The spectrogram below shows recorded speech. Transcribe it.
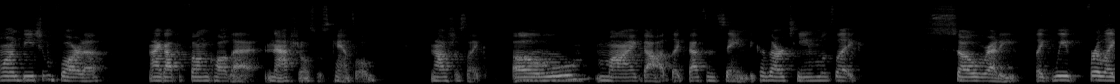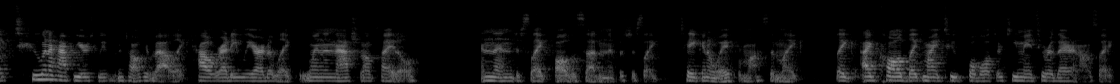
on a beach in Florida, and I got the phone call that nationals was canceled, and I was just like, "Oh Wow. my god! Like that's insane!" Because our team was like so ready. Like we for like two and a half years we've been talking about like how ready we are to like win a national title, and then just like all of a sudden it was just like taken away from us, and like like I called like my two pole vaulter teammates who were there and I was like,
